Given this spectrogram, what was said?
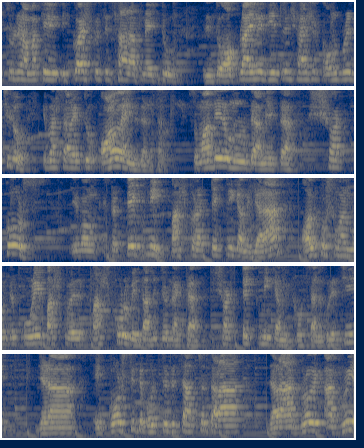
স্টুডেন্ট আমাকে রিকোয়েস্ট করছে, স্যার, আপনি একটু যেহেতু অফলাইনে দিয়েছিলেন সাড়ে সাত কমন পড়েছিল? এবার স্যার একটু অনলাইনে দেন, স্যার। তোমাদের অনুরোধে আমি একটা শর্ট কোর্স এবং একটা টেকনিক পাশ করার টেকনিক আমি যারা অল্প সময়ের মধ্যে পড়ে পাশ করে পাশ করবে, তাদের জন্য একটা শর্ট টেকনিক আমি কোর্স চালু করেছি। যারা এই কোর্সটিতে ভর্তি হতে চাচ্ছ, তারা, যারা আগ্রহী আগ্রহী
